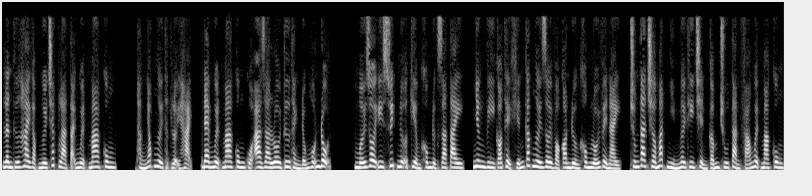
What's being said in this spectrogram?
Lần thứ hai gặp ngươi chắc là tại Nguyệt Ma Cung, thằng nhóc người thật lợi hại, đem Nguyệt Ma cung của Azaloi tư thành đống hỗn độn. Mới rồi y suýt nữa kiềm không được ra tay, nhưng vì có thể khiến các ngươi rơi vào con đường không lối về này, chúng ta trơ mắt nhìn ngươi thi triển cấm chú tàn phá Nguyệt Ma cung.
